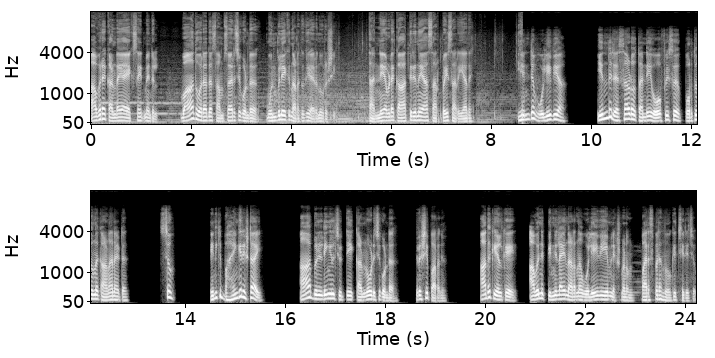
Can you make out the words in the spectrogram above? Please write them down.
അവരെ കണ്ടയ എക്സൈറ്റ്മെന്റിൽ വാ തോരാതെ സംസാരിച്ചുകൊണ്ട് മുൻപിലേക്ക് നടക്കുകയായിരുന്നു ഋഷി. തന്നെ അവിടെ കാത്തിരുന്ന ആ സർപ്രൈസ് അറിയാതെ. എന്റെ ഒലീവിയ എന്ത് രസാടോ തന്റെ ഈ ഓഫീസ് പുറത്തുനിന്ന് കാണാനായിട്ട്. ശോ എനിക്ക് ഭയങ്കര ഇഷ്ടമായി ആ ബിൽഡിങ്ങിൽ ചുറ്റി കണ്ണോടിച്ചുകൊണ്ട് ഋഷി പറഞ്ഞു. അത് കേൾക്കെ അവന് പിന്നിലായി നടന്ന ഒലീവിയയും ലക്ഷ്മണും പരസ്പരം നോക്കി ചിരിച്ചു.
